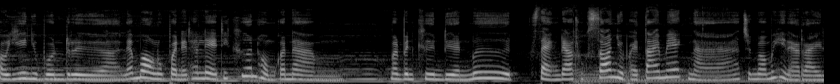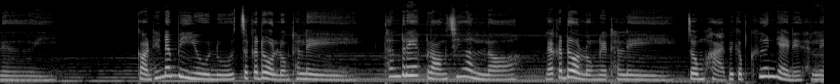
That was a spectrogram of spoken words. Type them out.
เขายืนอยู่บนเรือและมองลงไปในทะเลที่คลื่นโหมกระหน่ำมันเป็นคืนเดือนมืด แสงดาวถูกซ่อนอยู่ภายใต้เมฆหนา จนมองไม่เห็นอะไรเลย ก่อนที่นบียูนุสจะกระโดดลงทะเล ท่านเรียกร้องชื่ออัลลอฮ์และกระโดดลงในทะเล จมหายไปกับคลื่นใหญ่ในทะเล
